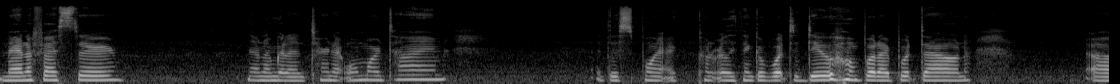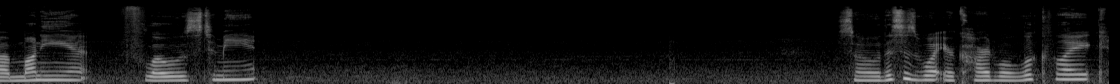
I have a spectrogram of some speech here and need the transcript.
manifester. Then I'm going to turn it one more time at this point I couldn't really think of what to do, but I put down uh, money flows to me. So this is what your card will look like.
